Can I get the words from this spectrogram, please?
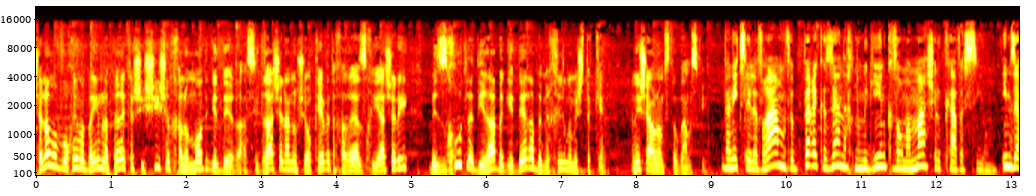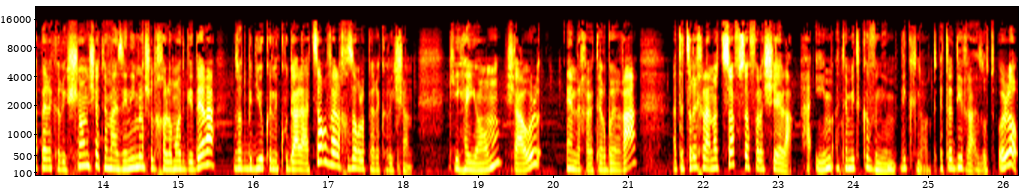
שלום וברוכים הבאים לפרק השישי של חלומות גדרה, הסדרה שלנו שעוקבת אחרי הזכייה שלי בזכות לדירה בגדרה במחיר למשתכן. אני שאול אמסטרדמסקי. ואני צליל אברהם, ובפרק הזה אנחנו מגיעים כבר ממש אל קו הסיום. אם זה הפרק הראשון שאתם מאזינים לו של חלומות גדרה, זאת בדיוק הנקודה לעצור ולחזור לפרק הראשון. כי היום, שאול, אין לך יותר ברירה, אתה צריך לענות סוף סוף על השאלה, האם אתם מתכוונים לקנות את הדירה הזאת או לא?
